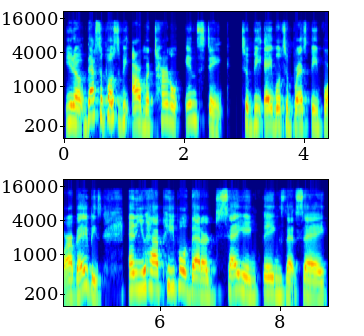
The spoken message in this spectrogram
you know, that's supposed to be our maternal instinct to be able to breastfeed for our babies. And you have people that are saying things that say,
